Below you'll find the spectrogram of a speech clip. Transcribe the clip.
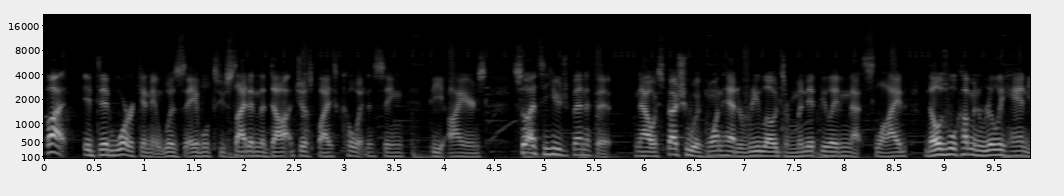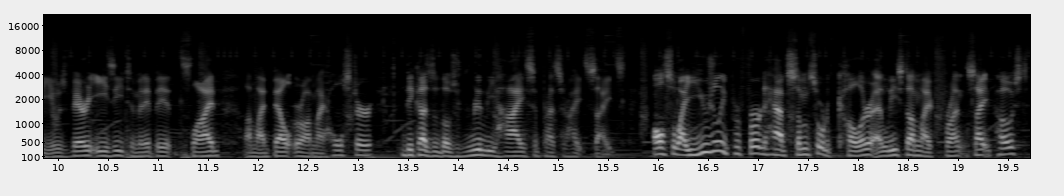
but it did work and it was able to slide in the dot just by co-witnessing the irons. So that's a huge benefit. Now, especially with one-handed reloads or manipulating that slide, those will come in really handy. It was very easy to manipulate the slide on my belt or on my holster because of those really high suppressor height sights. Also, I usually prefer to have some sort of color, at least on my front sight post.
